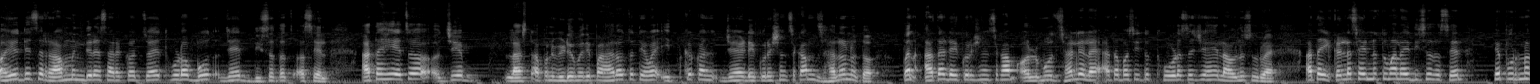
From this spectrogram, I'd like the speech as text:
अयोध्येचं राम मंदिरासारखं जे आहे थोडं बहुत जे आहे दिसतच असेल. आता हे याचं जे लास्ट आपण व्हिडिओमध्ये पाहिलं होतं तेव्हा इतकं कन जे आहे डेकोरेशनचं काम झालं नव्हतं. पण आता डेकोरेशनचं काम ऑलमोस्ट झालेलं आहे. आता बस इथं थोडंसं जे आहे लावणं सुरू आहे. आता इकडल्या साईडनं तुम्हाला हे दिसत असेल हे पूर्ण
